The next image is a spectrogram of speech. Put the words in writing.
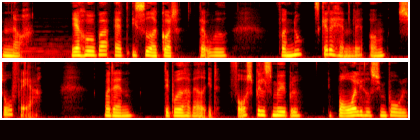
Nå, jeg håber, at I sidder godt derude, for nu skal det handle om sofaer. Hvordan det både har været et forspilsmøbel, et borgerlighedssymbol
